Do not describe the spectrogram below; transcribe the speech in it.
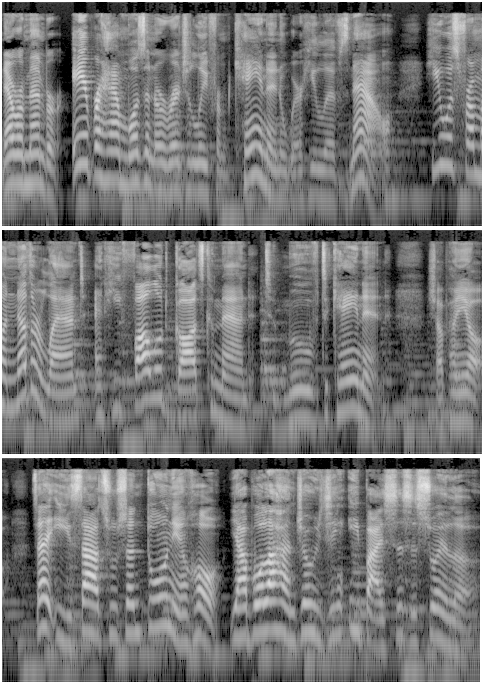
Now remember, Abraham wasn't originally from Canaan where he lives now. He was from another land and he followed God's command to move to Canaan. 小朋友，在以撒出生多年后，亚伯拉罕就已经一百四十岁了。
